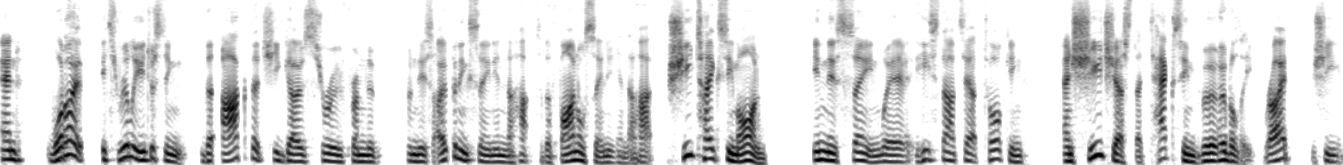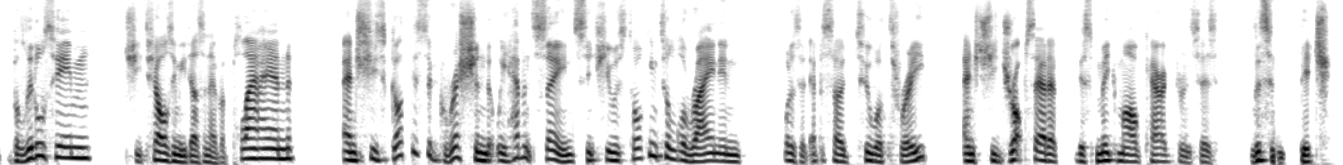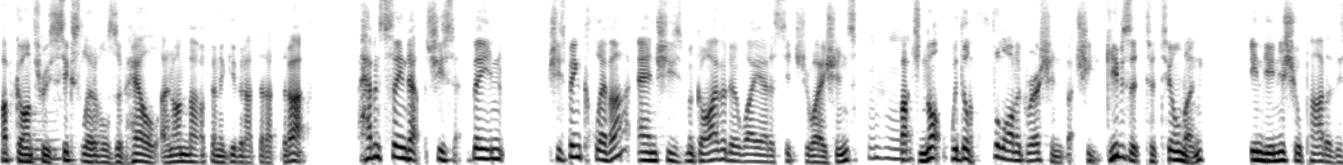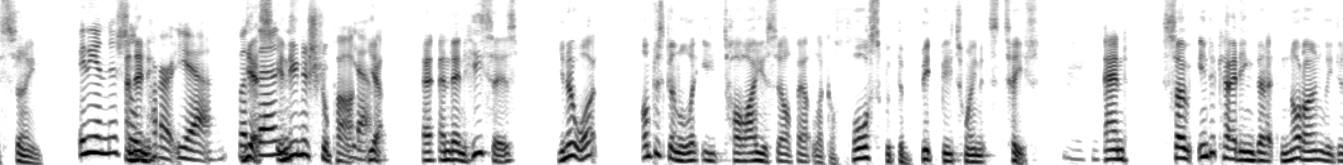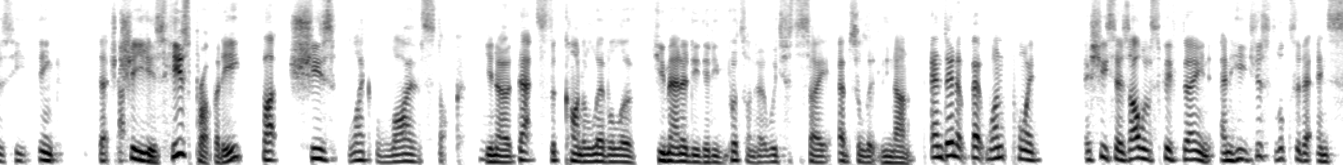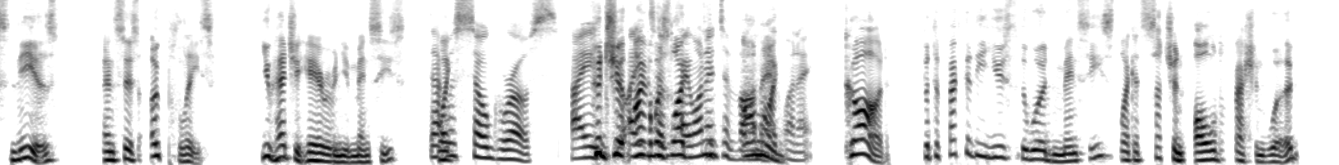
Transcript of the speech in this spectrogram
And what I it's really interesting, the arc that she goes through from the from this opening scene in the hut to the final scene in the hut, she takes him on in this scene where he starts out talking and she just attacks him verbally, right? She belittles him. She tells him he doesn't have a plan. And she's got this aggression that we haven't seen since she was talking to Lorraine in, what is it, episode two or three? And she drops out of this meek, mild character and says, Listen, bitch, I've gone through mm. six levels of hell and I'm not going to give it up. Da, da, da, da. I haven't seen that. She's been she's been clever and she's MacGyvered her way out of situations, Mhm. but not with the full on aggression, but she gives it to Tillman in the initial part of this scene. in the initial then- part, yeah. But yes, then in the initial part. yeah. Yeah. A- And, then he says, you know what? I'm just going to let you tie yourself out like a horse with the bit between its teeth. Mhm. And so indicating that not only does he think that she is his property, but she's like livestock. You know, that's the kind of level of humanity that he puts on her, which is to say, absolutely none. And then at, at one point, she says, I was 15. And he just looks at her and sneers and says, Oh, please, you had your hair in your menses. that like- was so gross. I Could you- I, I was like, I wanted to oh vomit my when I God. But the fact that he used the word menses, like it's such an old fashioned word.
